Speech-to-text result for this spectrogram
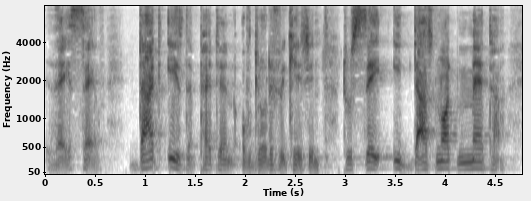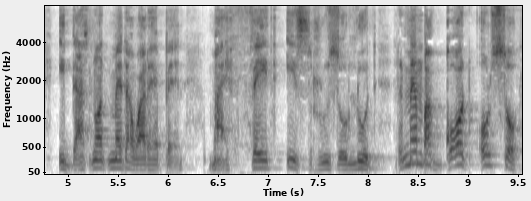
they serve. That is the pattern of glorification. To say it does not matter. It does not matter what happened. My faith is resolute. Remember god also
